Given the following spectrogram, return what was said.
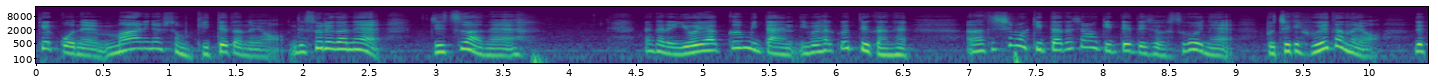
結構ね、周りの人も切ってたのよ。で、それがね、実はね、なんかね、予約みたいな、予約っていうかね、私も切って、私も切ってって人がすごいね、ぶっちゃけ増えたのよ。で、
